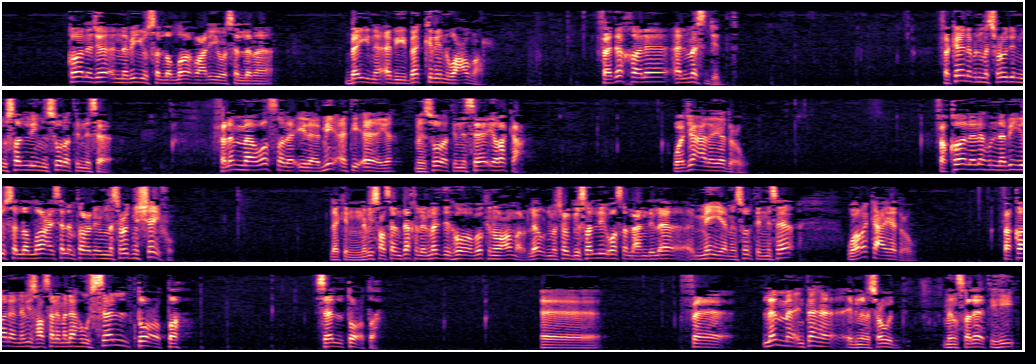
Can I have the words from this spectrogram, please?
قال جاء النبي صلى الله عليه وسلم بين أبي بكر وعمر فدخل المسجد. فكان ابن مسعود يصلي من سورة النساء. فلما وصل إلى مئة آية من سورة النساء ركع وجعل يدعو. فقال له النبي صلى الله عليه وسلم طبعا ابن مسعود مش شايفه. لكن النبي صلى الله عليه وسلم دخل المسجد هو أبو بكر وعمر. لقوا ابن مسعود بيصلي وصل عند مية من سورة النساء وركع يدعو. فقال النبي صلى الله عليه وسلم له سل تعطى. سل تعطى. آه فلما انتهى ابن مسعود من صلاته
